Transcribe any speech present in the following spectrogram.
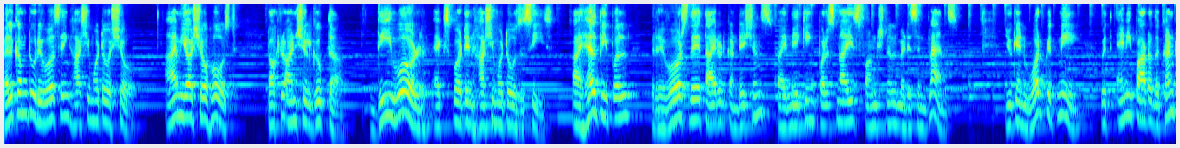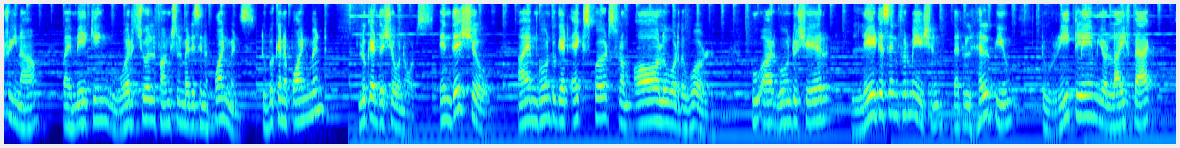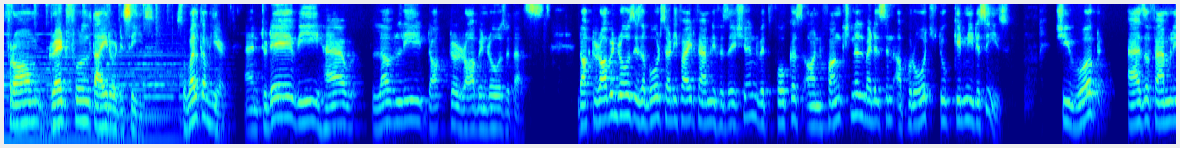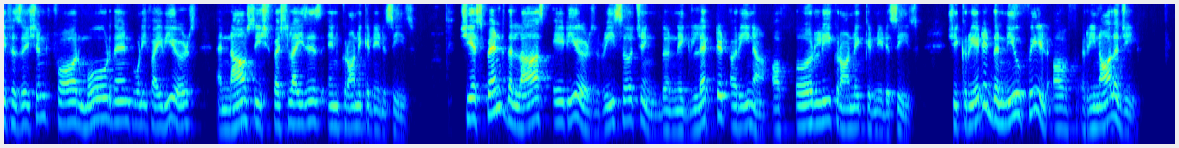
Welcome to Reversing Hashimoto's Show. I'm your show host, Dr. Anshul Gupta, the world expert in Hashimoto's disease. I help people reverse their thyroid conditions by making personalized functional medicine plans. You can work with me with any part of the country now by making virtual functional medicine appointments. To book an appointment, look at the show notes. In this show, I am going to get experts from all over the world who are going to share latest information that will help you to reclaim your life back from dreadful thyroid disease. So, welcome here. And today we have lovely Dr. Robin Rose with us. Dr. Robin Rose is a board certified family physician with focus on functional medicine approach to kidney disease. She worked as a family physician for more than 25 years and now she specializes in chronic kidney disease. She has spent the last eight years researching the neglected arena of early chronic kidney disease. She created the new field of renology,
